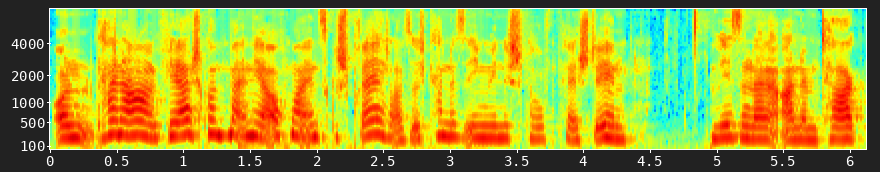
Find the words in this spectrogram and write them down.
Und keine Ahnung, vielleicht kommt man ja auch mal ins Gespräch. Also ich kann das irgendwie nicht verstehen. Wir sind dann an dem Tag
